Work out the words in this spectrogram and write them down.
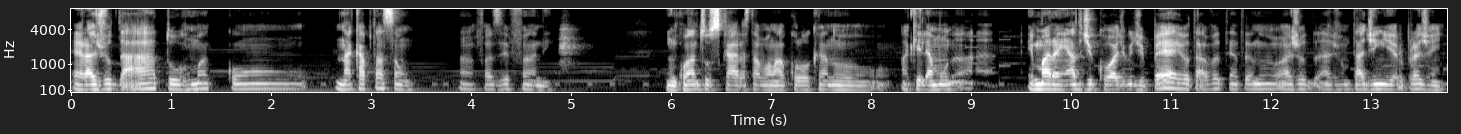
era ajudar a turma com na captação, a fazer funding. Enquanto os caras estavam lá colocando aquele emaranhado de código de pé, eu estava tentando ajudar juntar dinheiro para gente.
